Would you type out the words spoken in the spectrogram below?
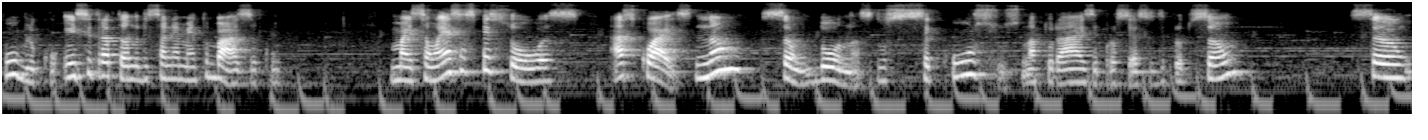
público em se tratando de saneamento básico. Mas são essas pessoas as quais não são donas dos recursos naturais e processos de produção, são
